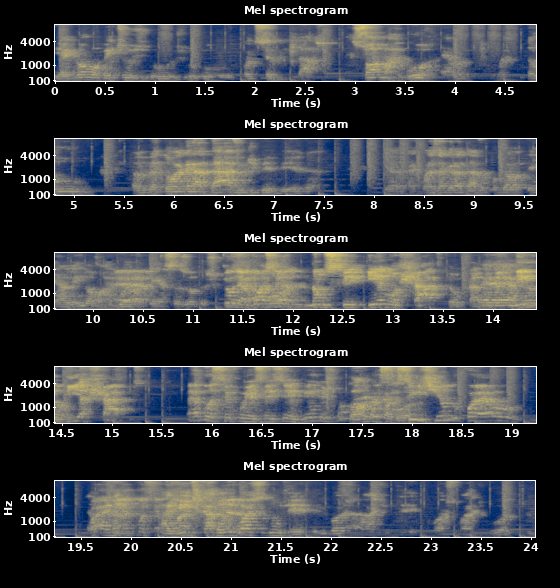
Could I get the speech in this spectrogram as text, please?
E aí, normalmente, os, os- o- quando você dá só amargor, ela não, é tão, ela não é tão agradável de beber, né? É é mais agradável quando ela tem, além do amargor, É. ela tem essas outras Porque o coisas. negócio Boa, é não ser eno chato, que é o caso, É, nem não. o bia chato. É você conhecer as cervejas, Toma, tomar, você acabou. sentindo qual é, o, qual é a linha que você A gente, cada um gosta de um jeito. Ele gosta mais de um jeito, eu gosto mais de outro.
